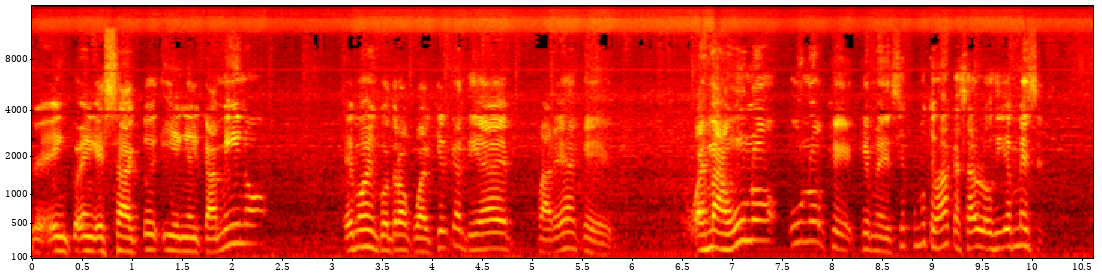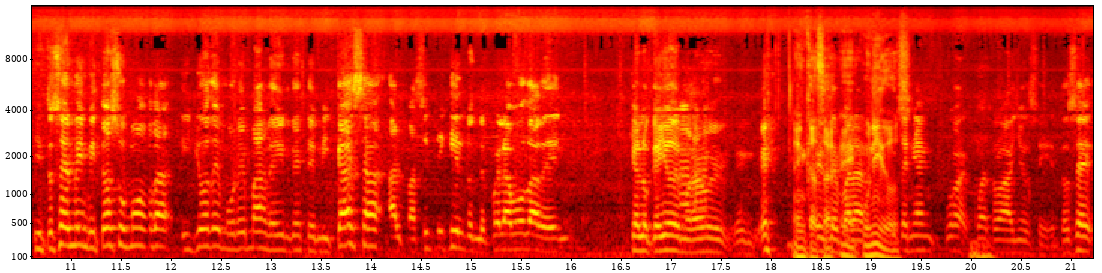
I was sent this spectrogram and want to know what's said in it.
en- en- exacto, y en el camino hemos encontrado cualquier cantidad de parejas que, o es más, uno, uno que, que me decía, ¿cómo te vas a casar a los 10 meses? Y entonces él me invitó a su boda y yo demoré más de ir desde mi casa al Pacific Hill, donde fue la boda de él, que lo que ellos demoraron en, en- En casa- en separarse. unidos. Tenían cua- cuatro años, sí. Entonces,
